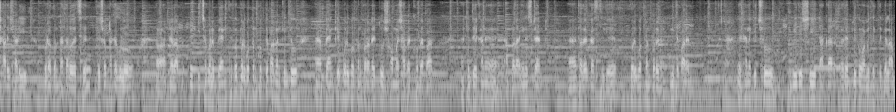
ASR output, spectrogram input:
সারি সারি পুরাতন টাকা রয়েছে। এইসব টাকাগুলো আপনারা ইচ্ছা করলে ব্যাংক থেকেও পরিবর্তন করতে পারবেন। কিন্তু ব্যাংকে পরিবর্তন করাটা একটু সময় সাপেক্ষ ব্যাপার। কিন্তু এখানে আপনারা ইনস্ট্যান্ট তাদের কাছ থেকে পরিবর্তন করে নিতে পারেন। এখানে কিছু বিদেশি টাকার রেপ্লিকাও আমি দেখতে পেলাম।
